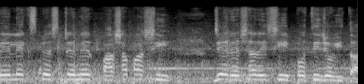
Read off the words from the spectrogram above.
মেল এক্সপ্রেস ট্রেনের পাশাপাশি যে রেশারেশি প্রতিযোগিতা।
